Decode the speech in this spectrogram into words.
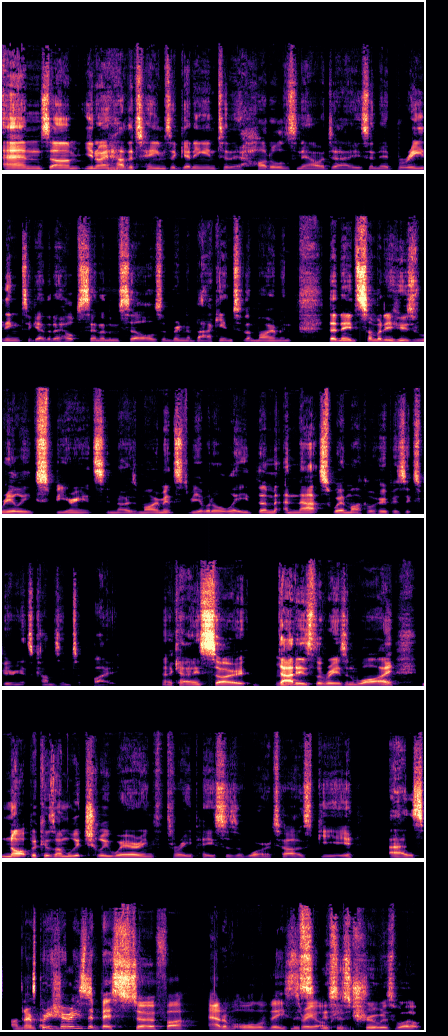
And um, you know how the teams are getting into their huddles nowadays and they're breathing together to help center themselves and bring them back into the moment. They need somebody who's really experienced in those moments to be able to lead them. And that's where Michael Hooper's experience comes into play. Okay, so mm. that is the reason why, not because I'm literally wearing three pieces of Waratahs gear as And I'm pretty sure he's the best surfer out of all of these This, three this options. is true as well.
